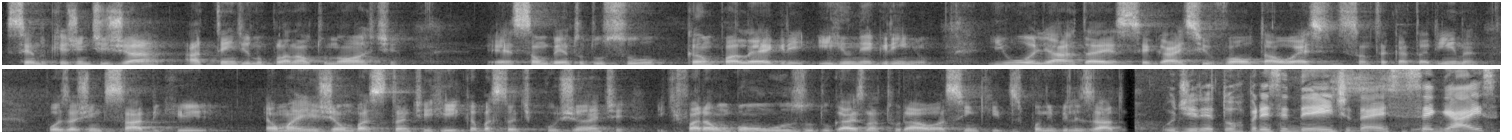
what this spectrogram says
sendo que a gente já atende no Planalto Norte é, São Bento do Sul, Campo Alegre e Rio Negrinho. E o olhar da SC Gás se volta ao oeste de Santa Catarina, pois a gente sabe que é uma região bastante rica, bastante pujante e que fará um bom uso do gás natural assim que disponibilizado. O diretor-presidente da SC Gás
